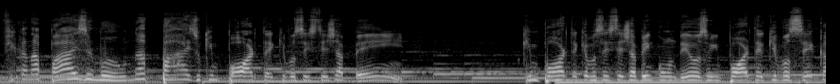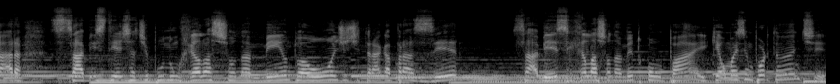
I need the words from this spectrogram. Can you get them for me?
Fica na paz, irmão. Na paz. O que importa é que você esteja bem. O que importa é que você esteja bem com Deus. O que importa é que você, cara, sabe, esteja tipo num relacionamento aonde te traga prazer, sabe? Esse relacionamento com o Pai, que é o mais importante.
